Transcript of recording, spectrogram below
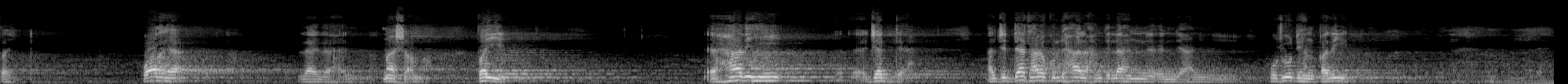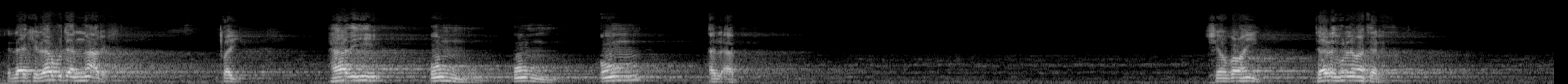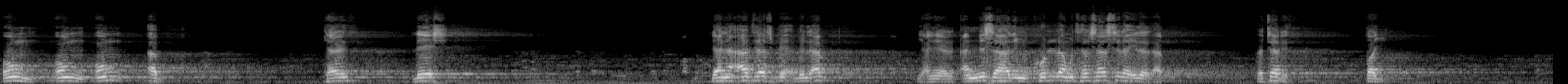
طيب. واضح يا لا إله إلا الله. ما شاء الله. طيب. هذه جدة. الجدات على كل حال الحمد لله إن يعني وجودهن قليل. لكن لابد أن نعرف. طيب. هذه أم أم أم الأب. شيخ إبراهيم. ترث ولا ما ترث؟ أم أم أم أب. ترث ليش؟ لأنها أدلت بالأب. يعني النساء هذه كلها متسلسلة إلى الأب. فترث طيب.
